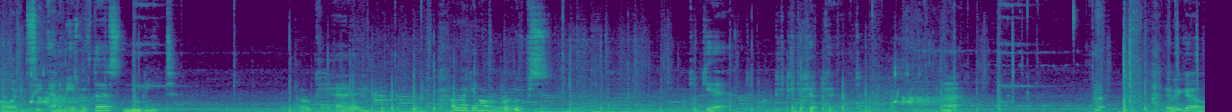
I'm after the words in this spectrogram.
Oh, I can see enemies with this? Neat. How do I get on roofs? Get. Get. Get. Alright. Here we go.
